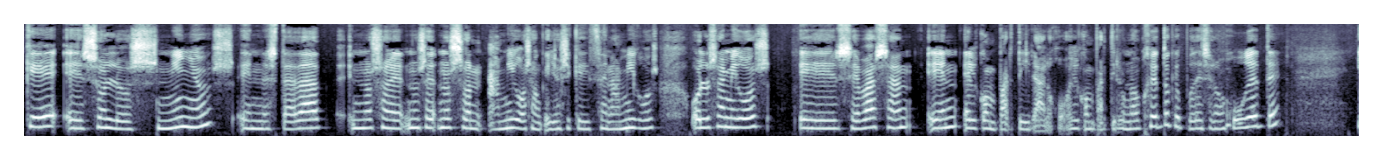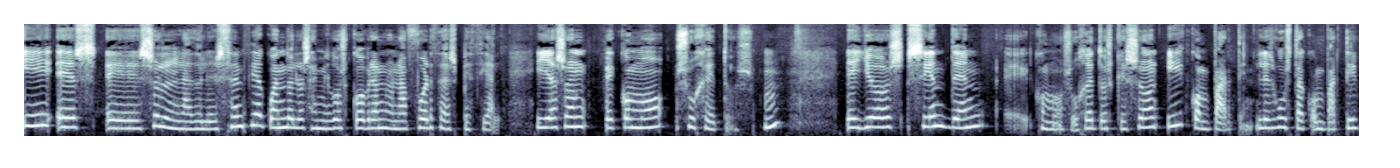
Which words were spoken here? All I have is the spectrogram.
que eh, son los niños en esta edad, no son, no, no son amigos, aunque ellos sí que dicen amigos, o los amigos eh, se basan en el compartir algo, el compartir un objeto que puede ser un juguete y es eh, solo en la adolescencia cuando los amigos cobran una fuerza especial y ya son eh, como sujetos. Ellos sienten como sujetos que son y comparten. Les gusta compartir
